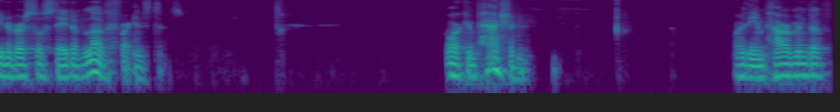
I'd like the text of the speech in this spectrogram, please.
universal state of love, for instance, or compassion, or the empowerment of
